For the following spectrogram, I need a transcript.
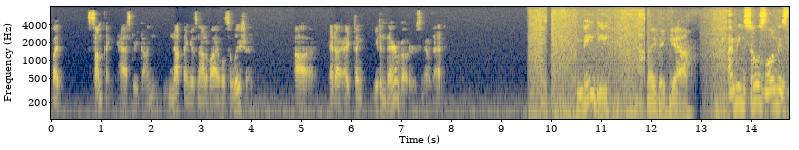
but something has to be done. Nothing is not a viable solution, uh, and I, I think even their voters know that. Maybe. Maybe. Yeah. I mean, so as long as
